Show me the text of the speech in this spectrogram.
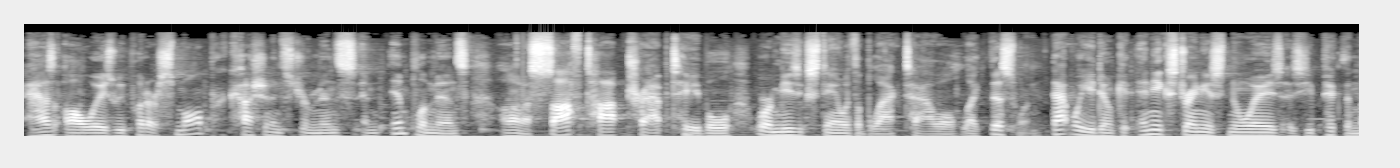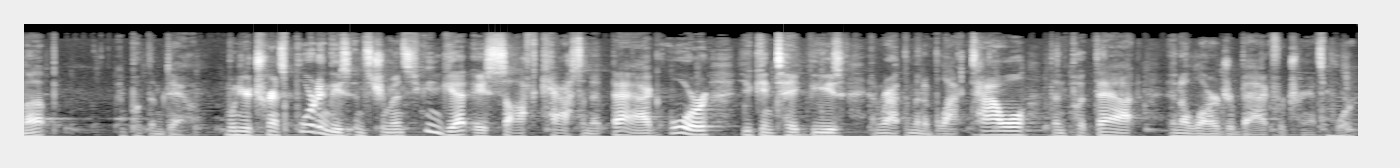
As always, we put our small percussion instruments and implements on a soft top trap table or a music stand with a black towel like this one. That way you don't get any extraneous noise as you pick them up and put them down. When you're transporting these instruments, you can get a soft castanet bag, or you can take these and wrap them in a black towel, then put that in a larger bag for transport.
